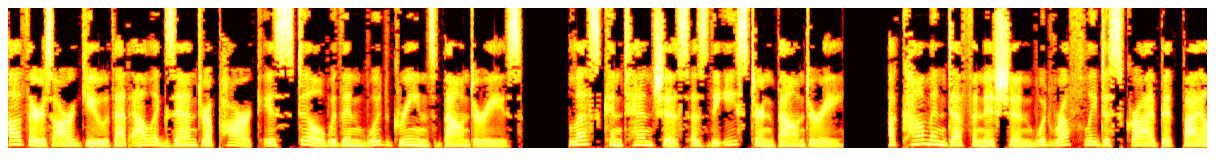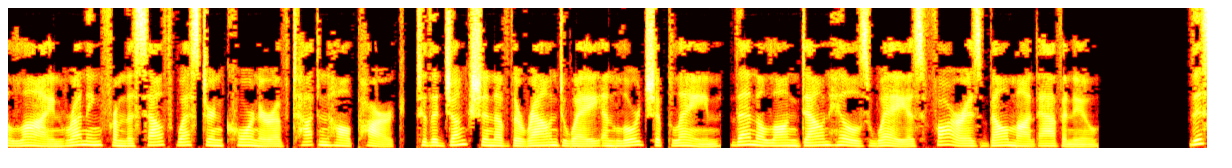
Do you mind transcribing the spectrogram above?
Others argue that Alexandra Park is still within Wood Green's boundaries. Less contentious is the eastern boundary. A common definition would roughly describe it by a line running from the southwestern corner of Tottenhall Park, to the junction of the Roundway and Lordship Lane, then along Downhills Way as far as Belmont Avenue. This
